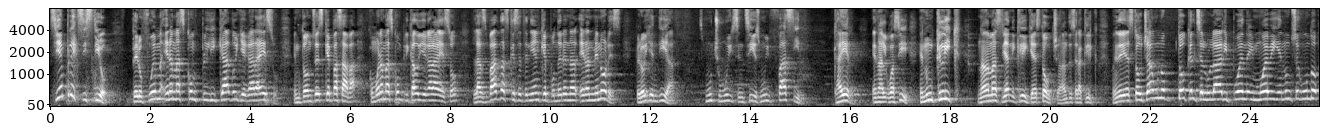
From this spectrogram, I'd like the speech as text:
siempre existió, pero fue, era más complicado llegar a eso. Entonces, ¿qué pasaba? Como era más complicado llegar a eso, las bandas que se tenían que poner eran menores. Pero hoy en día es mucho, muy sencillo, es muy fácil caer en algo así, en un clic Nada más, ya ni clic, ya es touch. Antes era clic. Hoy en día es touch. Uno toca el celular y puede y mueve y en un segundo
